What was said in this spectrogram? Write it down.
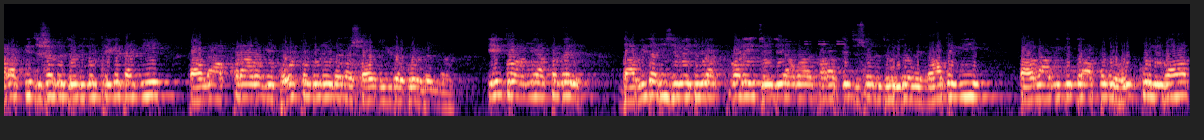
খারাপ কিছুর সাথে জড়িত থেকে থাকি, তাহলে আপনারা আমাকে ভোট তো দূরের কথা সহযোগিতা করবেন না। কিন্তু আমি আপনাদের দাবিদার হিসেবে দূর রাখতে পারি, যদি আমার খারাপ কিছুর সাথে জড়িত আমি না থাকি, তাহলে আমি কিন্তু আপনাদের হুকুম লিবাদ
